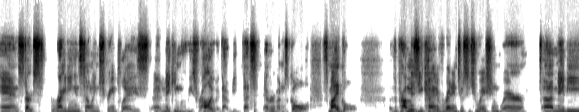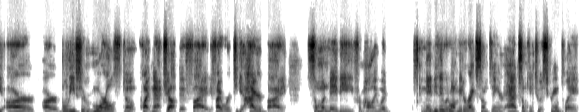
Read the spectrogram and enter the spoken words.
and starts writing and selling screenplays and making movies for Hollywood. That would be that's everyone's goal. It's my goal. The problem is you kind of run into a situation where uh, maybe our our beliefs or morals don't quite match up. If I if I were to get hired by someone maybe from Hollywood, maybe they would want me to write something or add something to a screenplay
